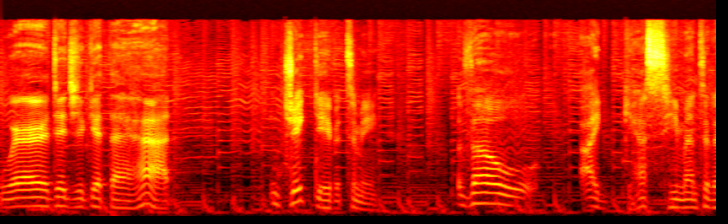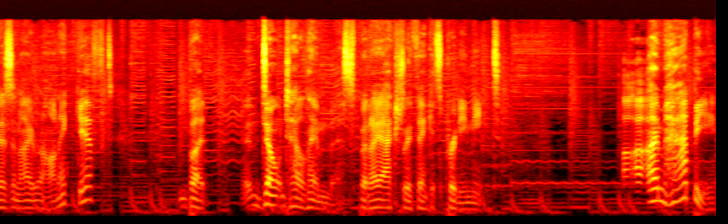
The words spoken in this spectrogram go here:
Where did you get the hat? Jake gave it to me. Though, I guess he meant it as an ironic gift. But don't tell him this, but I actually think it's pretty neat. I- I'm happy.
